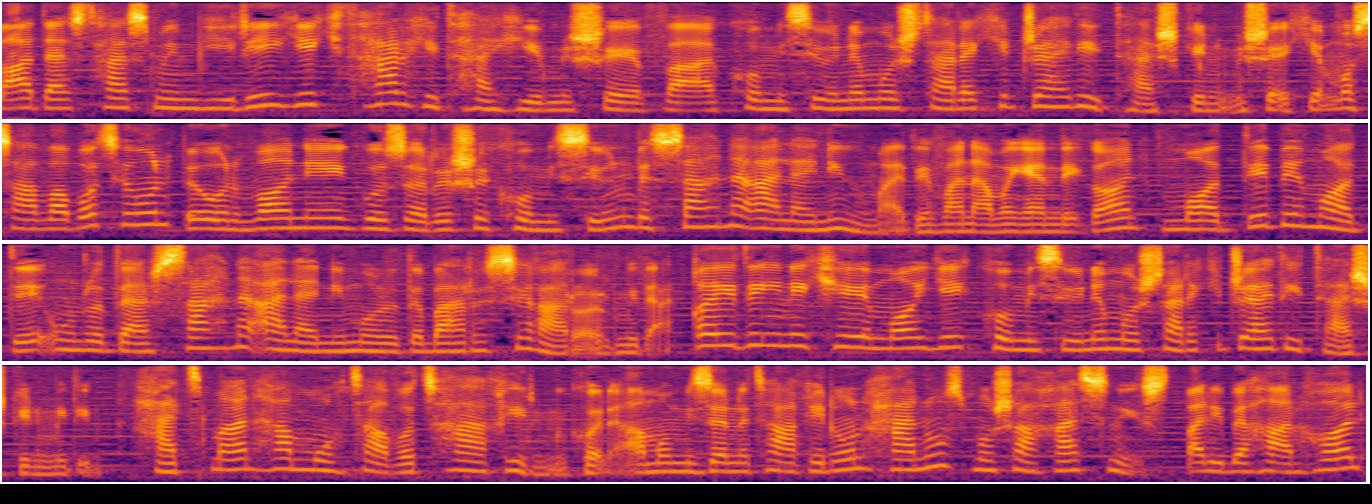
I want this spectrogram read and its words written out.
بعد از تصمیم گیری یک طرحی تهیه میشه و کمیسیون مشترک جدید تشکیل میشه که مصوبات اون به عنوان گزارش کمیسیون به صحن علنی اومده و نمایندگان ماده به ماده اون رو در صحن علنی مورد بررسی قرار میدن. قاعده اینه که ما یک کمیسیون مشترک جدید تشکیل میدیم. حتما هم محتوا تغییر می‌کنه اما میزان تغییر اون هنوز مشخص نیست. ولی به هر حال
